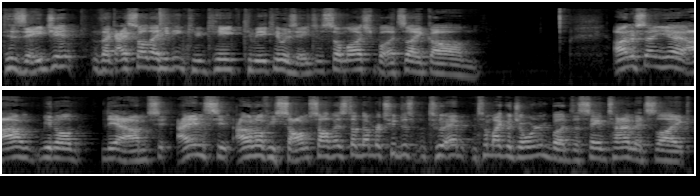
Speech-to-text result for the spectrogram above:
his agent, like, I saw that he didn't communicate, communicate with his agent so much, but it's like, um, I understand, yeah, I'm, you know, yeah, I'm, I didn't see, I don't know if he saw himself as the number two to, to, to Michael Jordan, but at the same time, it's like,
